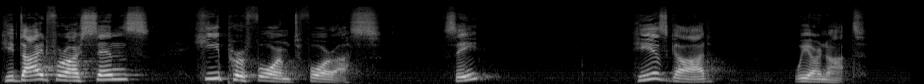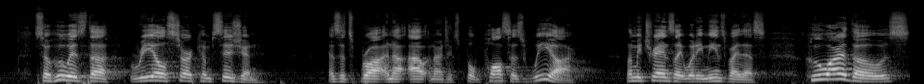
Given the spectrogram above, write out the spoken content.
He died for our sins, He performed for us. See? He is God, we are not. So, who is the real circumcision as it's brought out in our text? Paul says, We are. Let me translate what he means by this. Who are those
